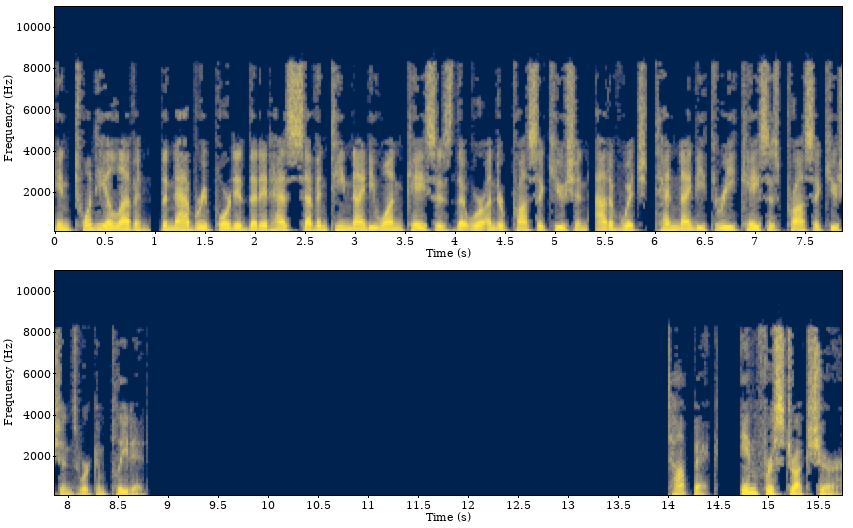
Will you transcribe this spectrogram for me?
In 2011, the NAB reported that it has 1791 cases that were under prosecution, out of which, 1093 cases prosecutions were completed. Infrastructure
